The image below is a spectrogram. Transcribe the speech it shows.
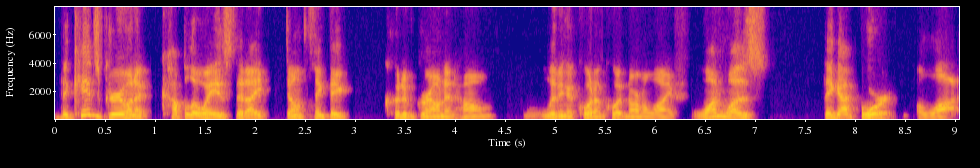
The kids grew in a couple of ways that I don't think they could have grown at home, living a quote unquote normal life. One was they got bored a lot,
